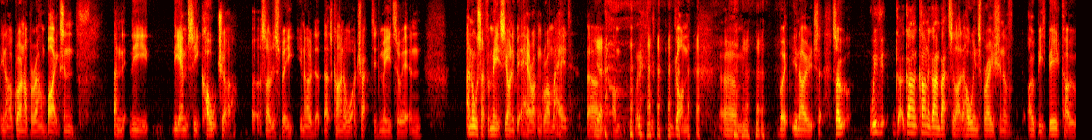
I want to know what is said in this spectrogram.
you know i've grown up around bikes and and the the mc culture uh, so to speak you know that, that's kind of what attracted me to it. And and also for me it's the only bit of hair i can grow on my head um, Yeah. i'm gone um, but you know, so, so we've going kind of going back to like the whole inspiration of Opie's Beard Co.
